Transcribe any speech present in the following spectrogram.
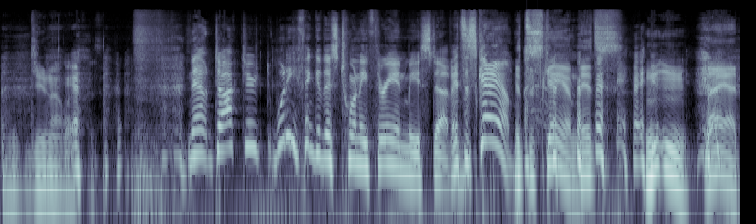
I do not like this. Now, doctor, what do you think of this 23andMe stuff? It's a scam. It's a scam. It's bad.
